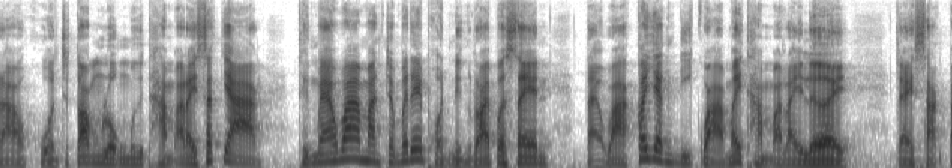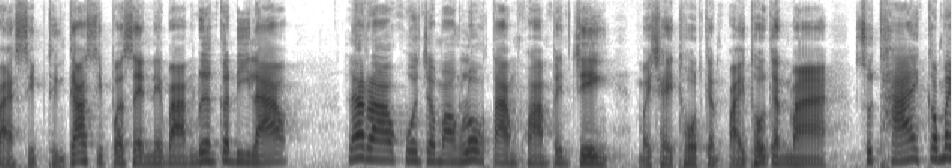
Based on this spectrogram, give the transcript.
เราควรจะต้องลงมือทำอะไรสักอย่าง ถึงแม้ว่ามันจะไม่ได้ผล 100%แต่ว่าก็ยังดีกว่าไม่ทำอะไรเลย ได้สัก 80-90%ในบางเรื่องก็ดีแล้ว และเราควรจะมองโลกตามความเป็นจริง ไม่ใช่โทษกันไปโทษกันมา สุดท้ายก็ไม่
